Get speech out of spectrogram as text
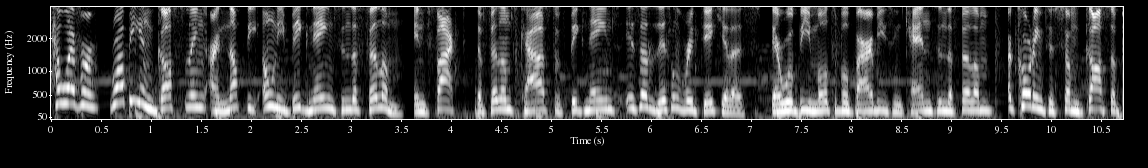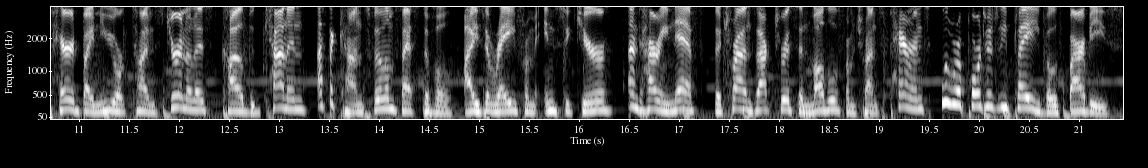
However, Robbie and Gosling are not the only big names in the film. In fact, the film's cast of big names is a little ridiculous. There will be multiple Barbies and Kens in the film, according to some gossip heard by New York Times journalist Kyle Buchanan at the Cannes Film Festival. Issa Rae from Insecure and Hari Nef, the trans actress and model from Transparent, will reportedly play both Barbies.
